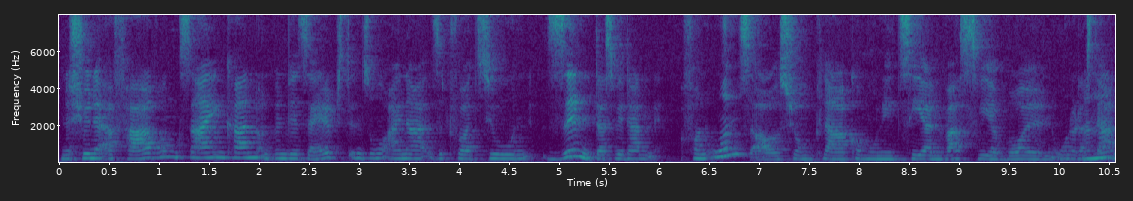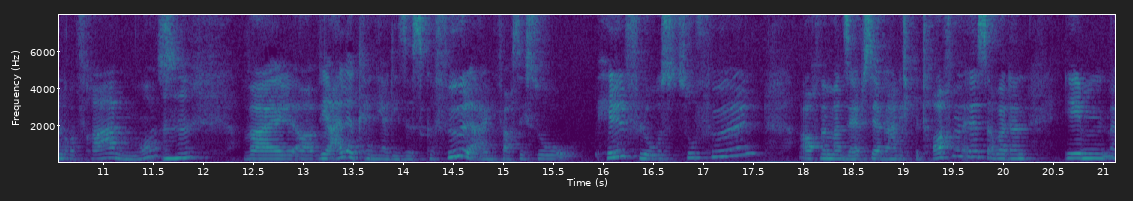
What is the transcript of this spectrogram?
eine schöne Erfahrung sein kann. Und wenn wir selbst in so einer Situation sind, dass wir dann von uns aus schon klar kommunizieren, was wir wollen, ohne dass mhm. der andere fragen muss. Mhm. Weil äh, wir alle kennen ja dieses Gefühl, einfach sich so hilflos zu fühlen, auch wenn man selbst ja gar nicht betroffen ist, aber dann eben, äh,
